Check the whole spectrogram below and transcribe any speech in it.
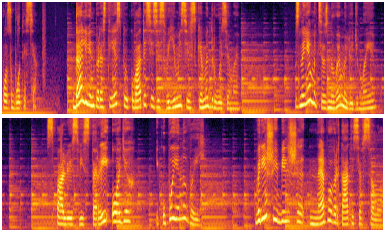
позбутися. Далі він перестає спілкуватися зі своїми сільськими друзями, знайомиться з новими людьми, спалює свій старий одяг і купує новий. Вирішує більше не повертатися в село,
